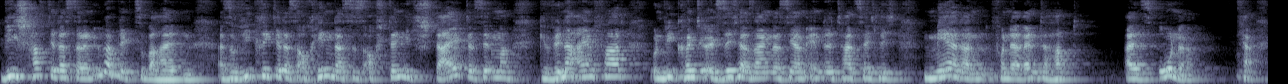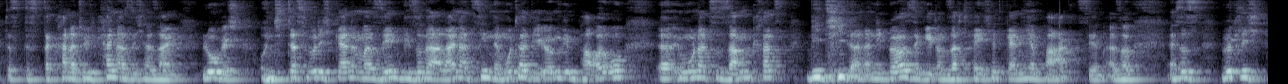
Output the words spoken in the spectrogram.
wie schafft ihr das da den Überblick zu behalten? Also wie kriegt ihr das auch hin, dass es auch ständig steigt, dass ihr immer Gewinne einfahrt und wie könnt ihr euch sicher sein, dass ihr am Ende tatsächlich mehr dann von der Rente habt als ohne? Ja, das, das, da kann natürlich keiner sicher sein, logisch. Und das würde ich gerne mal sehen, wie so eine alleinerziehende Mutter, die irgendwie ein paar Euro äh, im Monat zusammenkratzt, wie die dann an die Börse geht und sagt, hey, ich hätte gerne hier ein paar Aktien. Also es ist wirklich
